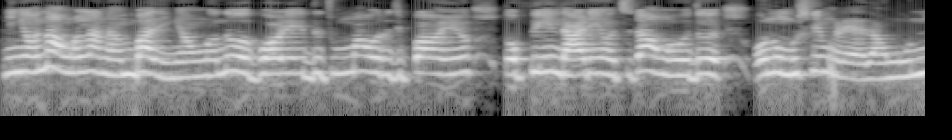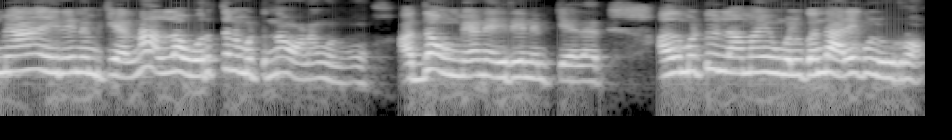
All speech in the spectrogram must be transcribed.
நீங்கள் வந்து அவங்களாம் நம்பாதீங்க. அவங்க வந்து ஒரு போடி இது சும்மா ஒரு ஜிப்பாவையும் தொப்பியும் தாடியும் வச்சுட்டு அவங்க இது ஒன்றும் முஸ்லீம் கிடையாது. அவங்க உண்மையான இறை நம்பிக்கையாளர்னா அல்லாஹ் ஒருத்தனை மட்டும்தான் வணங்கணும். அதுதான் உண்மையான இறை நம்பிக்கையாளர். அது மட்டும் இல்லாமல் இவங்களுக்கு வந்து அறைக்குள் விடுறோம்.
